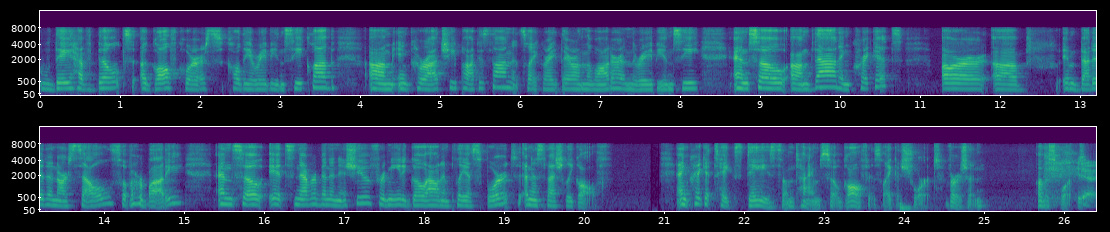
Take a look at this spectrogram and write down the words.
they have built a golf course called the Arabian Sea Club um, in Karachi, Pakistan. It's like right there on the water in the Arabian Sea. And so um, that and cricket are. Uh, embedded in our cells of our body. And so it's never been an issue for me to go out and play a sport, and especially golf. And cricket takes days sometimes, so golf is like a short version of a sport. Yeah.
